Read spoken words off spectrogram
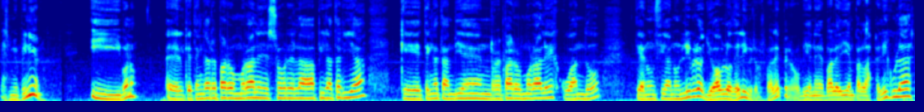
es mi opinión. Y bueno, el que tenga reparos morales sobre la piratería, que tenga también reparos morales cuando te anuncian un libro, yo hablo de libros, ¿vale? Pero viene, vale bien para las películas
